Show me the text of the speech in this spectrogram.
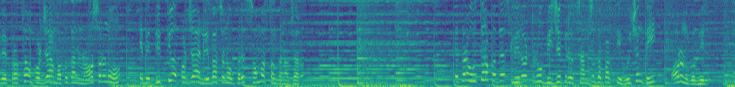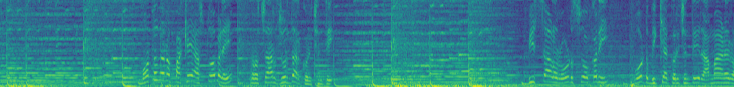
ତେବେ ପ୍ରଥମ ପର୍ଯ୍ୟାୟ ମତଦାନ ନ ସରୁଣୁ ଏବେ ଦ୍ୱିତୀୟ ପର୍ଯ୍ୟାୟ ନିର୍ବାଚନ ଉପରେ ସମସ୍ତଙ୍କ ନଜର। ଏଥର ଉତ୍ତରପ୍ରଦେଶ ମିରଟରୁ ବିଜେପିର ସାଂସଦ ପ୍ରାର୍ଥୀ ହୋଇଛନ୍ତି ଅରୁଣ ଗୋଭିଲ। ମତଦାନ ପାଖେଇ ଆସୁଥିବା ବେଳେ ପ୍ରଚାର ଜୋରଦାର କରିଛନ୍ତି। ବିଶାଳ ରୋଡ୍ ଶୋ କରି ଭୋଟ ଭିକ୍ଷା କରିଛନ୍ତି ରାମାୟଣର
